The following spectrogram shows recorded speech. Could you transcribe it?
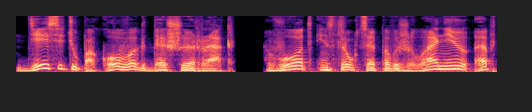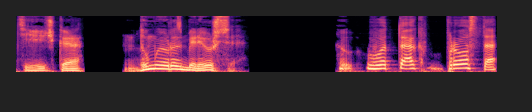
Десять упаковок доширак. Вот инструкция по выживанию, аптечка. Думаю, разберешься». «Вот так просто?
